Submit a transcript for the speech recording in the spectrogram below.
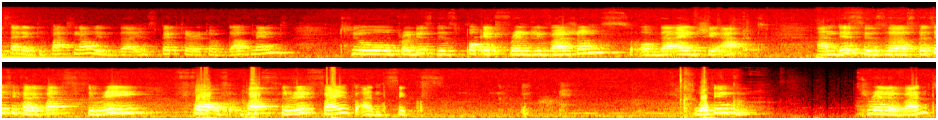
decided to partner with the Inspectorate of Government to produce these pocket-friendly versions of the IG Act. And this is uh, specifically parts 3, four, parts 3, 5, and 6. We think it's relevant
